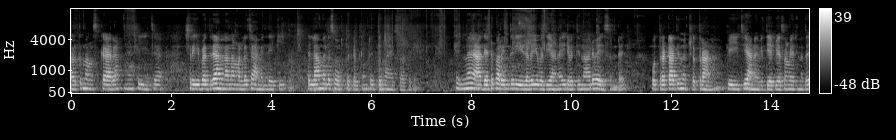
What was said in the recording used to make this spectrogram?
എല്ലാവർക്കും നമസ്കാരം. ഞാൻ ഷീജ. ശ്രീഭദ്ര എന്ന നമ്മളുടെ ചാനലിലേക്ക് എല്ലാ നല്ല സുഹൃത്തുക്കൾക്കും കൃത്യമായ സ്വാഗതം. ഇന്ന് ആദ്യമായിട്ട് പറയുന്നത് ഒരു ഈഴവ യുവതിയാണ്. ഇരുപത്തിനാല് വയസ്സുണ്ട്. ഉത്രട്ടാതി നക്ഷത്രമാണ്. പി ജി ആണ് വിദ്യാഭ്യാസം വരുന്നത്.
